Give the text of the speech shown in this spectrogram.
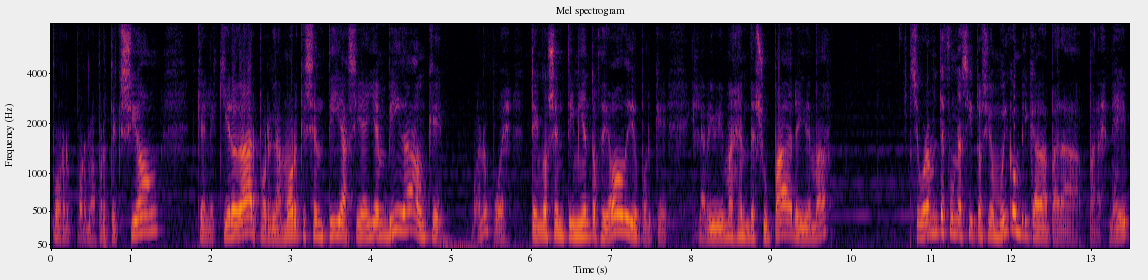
por, por la protección que le quiero dar, por el amor que sentía hacia ella en vida, aunque bueno, pues tengo sentimientos de odio porque es la viva imagen de su padre y demás. Seguramente fue una situación muy complicada para, para Snape,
